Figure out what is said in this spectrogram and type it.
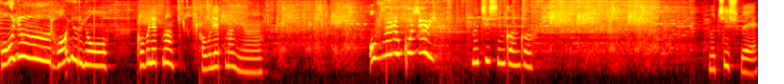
Hayır, hayır ya. Kabul etmem. Kabul etmem ya. Müthişsin kanka. Müthiş be.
